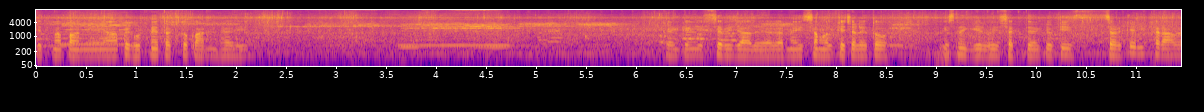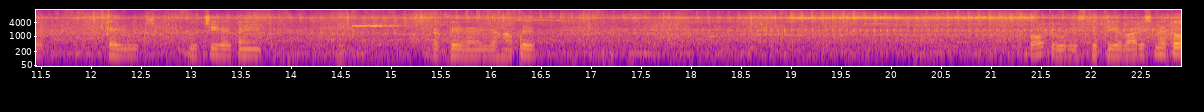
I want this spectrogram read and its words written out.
कितना पानी है? यहाँ पे घुटने तक तो पानी है ही। कहीं कहीं उससे भी ज़्यादा है। अगर नहीं संभल के चले तो इसमें गिर भी सकते हैं, क्योंकि सड़कें भी ख़राब है। कहीं ऊँची है, कहीं गड्ढे हैं, यहाँ पे। बहुत बुरी स्थिति है। बारिश में तो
